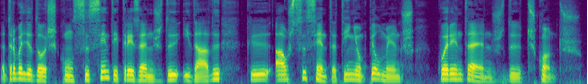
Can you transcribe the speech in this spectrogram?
a trabalhadores com 63 anos de idade que aos 60 tinham pelo menos 40 anos de descontos.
